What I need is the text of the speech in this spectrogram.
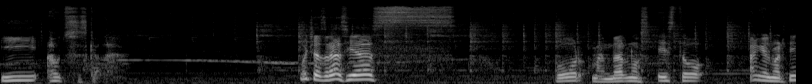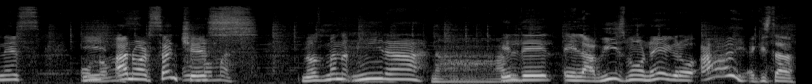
y Autos Escala. Muchas gracias por mandarnos esto, Ángel Martínez y Uno más. Anuar Uno Sánchez. más. Nos manda, mira, No. el del el abismo negro. ¡Ay! Aquí está.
